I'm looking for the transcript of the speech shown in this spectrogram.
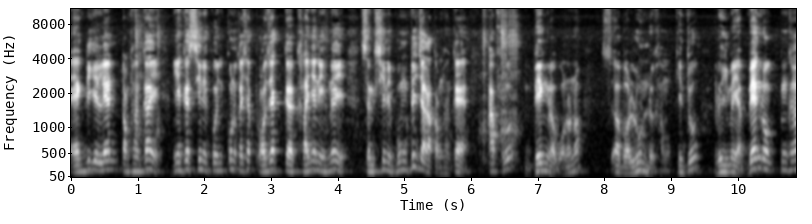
เอ็กดีเกลเลนต้องทางไกลยังก็สิ่งนี้คนคนก็ใช้โปรเจกต์คลายเนี่ยนี่สิ่งสิ่งนี้บุ้งที่จะก็ต้องทางไกลอาฟรูเบงระบุนนะบอลลูนเด็กหามุกินตัวรีเมียเบงระบุนไกล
